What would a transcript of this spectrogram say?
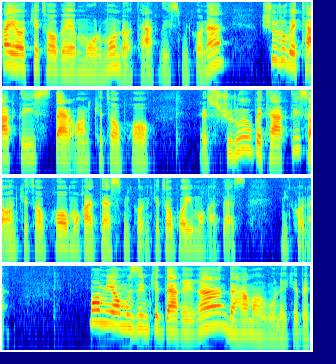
و یا کتاب مرمون را تقدیس می کنند شروع به تقدیس در آن کتاب ها شروع به تقدیس آن کتاب ها مقدس می کنه کتاب های مقدس می کنند ما میآموزیم که دقیقا به همان گونه که به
